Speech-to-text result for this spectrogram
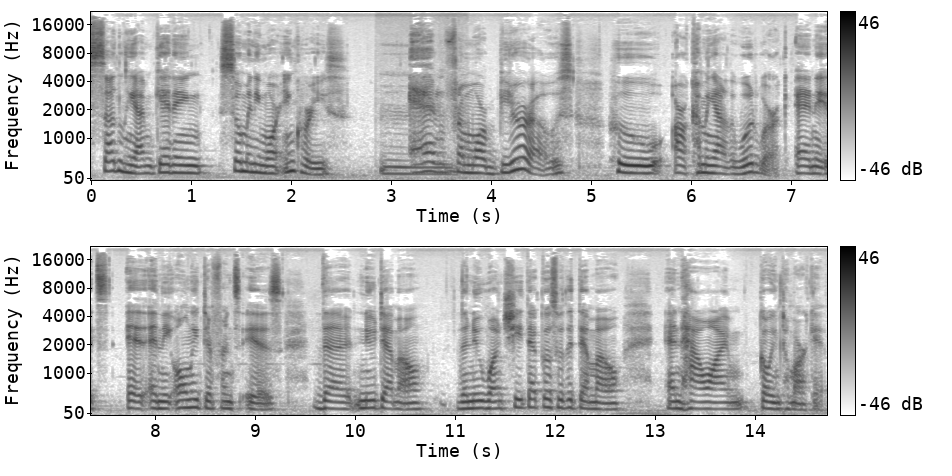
suddenly I'm getting so many more inquiries mm. and from more bureaus who are coming out of the woodwork. And it's and the only difference is the new demo, the new one sheet that goes with the demo, and how I'm going to market.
